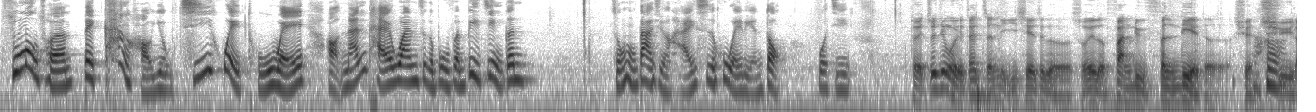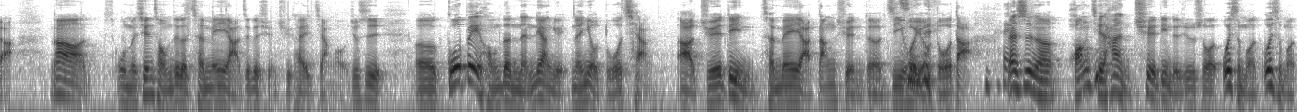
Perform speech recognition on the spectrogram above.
苏孟纯被看好有机会突围。好，南台湾这个部分，毕竟跟总统大选还是互为联动。火鸡，对，最近我也在整理一些这个所谓的泛绿分裂的选区啦。那我们先从这个陈美雅这个选区开始讲哦，就是呃郭背红的能量有能有多强啊，决定陈美雅当选的机会有多大。但是呢，黄杰他很确定的就是说，为什么为什么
